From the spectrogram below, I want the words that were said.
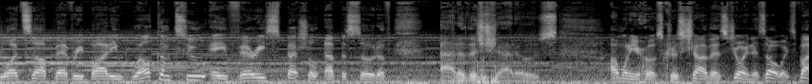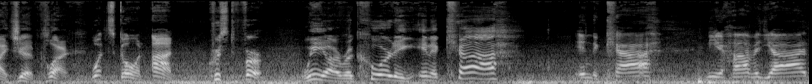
What's up, everybody? Welcome to a very special episode of Out of the Shadows. I'm one of your hosts, Chris Chavez, joined as always by Jim Clark. What's going on? Christopher We are recording in a car, in the car near Harvard Yard.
